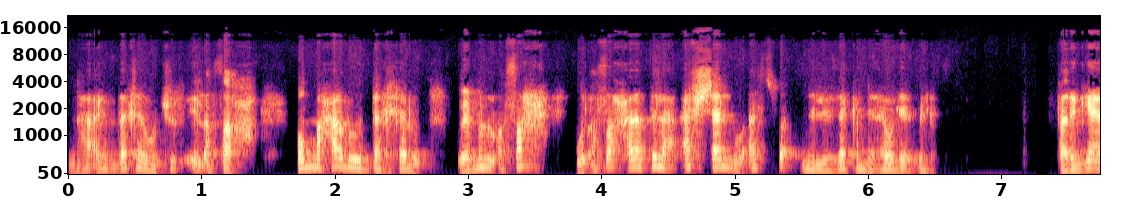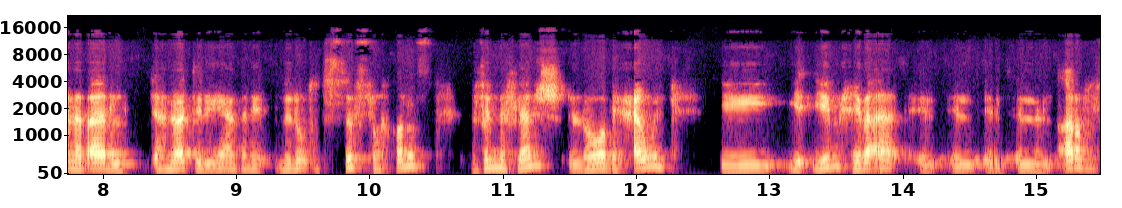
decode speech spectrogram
من حقك تدخل وتشوف إيه الأصح. هم حاولوا يتدخلوا ويعملوا الأصح والأصح ده طلع أفشل وأسوأ من اللي زاك كان بيحاول يعمله. فرجعنا بقى إحنا دلوقتي رجعنا تاني لنقطة الصفر خالص في فيلم فلاش اللي هو بيحاول يمحي بقى ال- ال- ال- ال- القرف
